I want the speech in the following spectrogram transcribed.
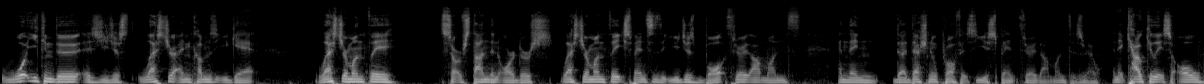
What you can do is you just list your incomes that you get, list your monthly sort of standing orders, list your monthly expenses that you just bought throughout that month, and then the additional profits you spent throughout that month as well. And it calculates it all,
